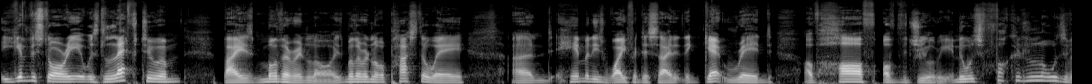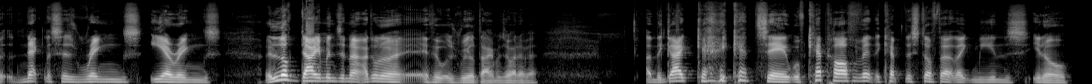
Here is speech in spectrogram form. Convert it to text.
He gave the story. It was left to him by his mother-in-law. His mother-in-law passed away, and him and his wife had decided to get rid of half of the jewelry, and there was fucking loads of it: necklaces, rings, earrings it looked diamonds and that. I don't know if it was real diamonds or whatever. And the guy kept saying, "We've kept half of it. They kept the stuff that like means you know."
